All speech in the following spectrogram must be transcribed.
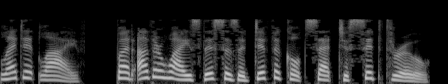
Let It Live but otherwise this is a difficult set to sit through,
